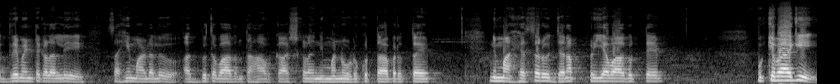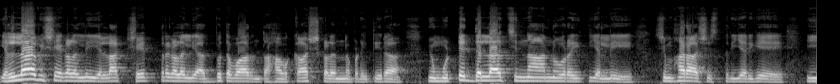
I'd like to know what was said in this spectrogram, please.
ಅಗ್ರಿಮೆಂಟ್ಗಳಲ್ಲಿ ಸಹಿ ಮಾಡಲು ಅದ್ಭುತವಾದಂತಹ ಅವಕಾಶಗಳು ನಿಮ್ಮನ್ನು ಹುಡುಕುತ್ತಾ ಬರುತ್ತೆ. ನಿಮ್ಮ ಹೆಸರು ಜನಪ್ರಿಯವಾಗುತ್ತೆ. ಮುಖ್ಯವಾಗಿ ಎಲ್ಲ ವಿಷಯಗಳಲ್ಲಿ, ಎಲ್ಲ ಕ್ಷೇತ್ರಗಳಲ್ಲಿ ಅದ್ಭುತವಾದಂತಹ ಅವಕಾಶಗಳನ್ನು ಪಡಿತೀರಾ? ನೀವು ಮುಟ್ಟಿದ್ದೆಲ್ಲ ಚಿನ್ನ ಅನ್ನೋ ರೀತಿಯಲ್ಲಿ ಸಿಂಹರಾಶಿ ಸ್ತ್ರೀಯರಿಗೆ ಈ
